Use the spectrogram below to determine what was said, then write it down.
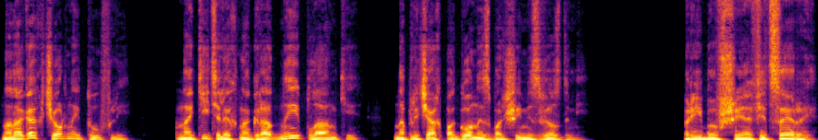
на ногах черные туфли, на кителях наградные планки, на плечах погоны с большими звездами. Прибывшие офицеры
